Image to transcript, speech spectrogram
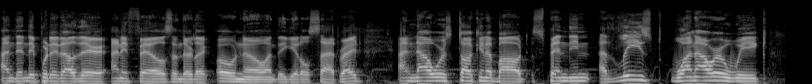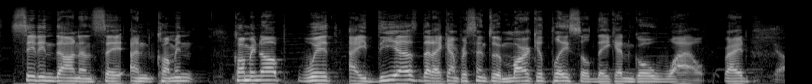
and then they put it out there and it fails and they're like, oh no, and they get all sad, right? And now we're talking about spending at least one hour a week sitting down and say and coming coming up with ideas that I can present to the marketplace so they can go wild, right? Yeah.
